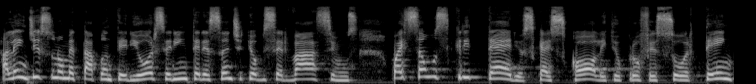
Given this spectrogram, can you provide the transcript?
Além disso, numa etapa anterior, seria interessante que observássemos quais são os critérios que a escola e que o professor tem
